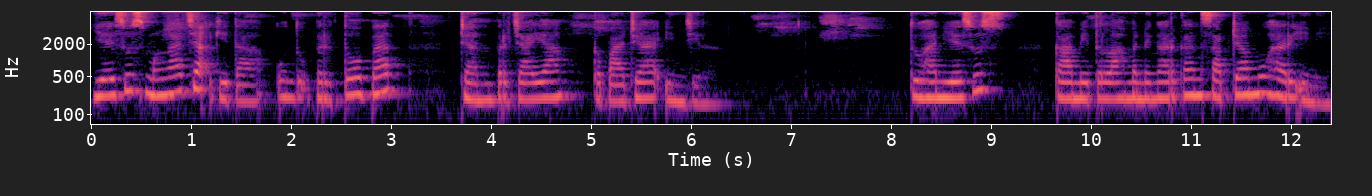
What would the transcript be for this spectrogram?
Yesus mengajak kita untuk bertobat dan percaya kepada Injil. Tuhan Yesus, kami telah mendengarkan sabdamu hari ini.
